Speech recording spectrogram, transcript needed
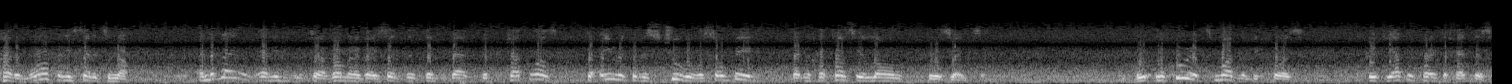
cut him off, and he said it's enough. And the guy, and he, to Avram guy said that, that, the chat was the image of his tshuva was so big that Mechatasi alone was yaitza. L'chur it's modern because if you have to pray the chet, this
